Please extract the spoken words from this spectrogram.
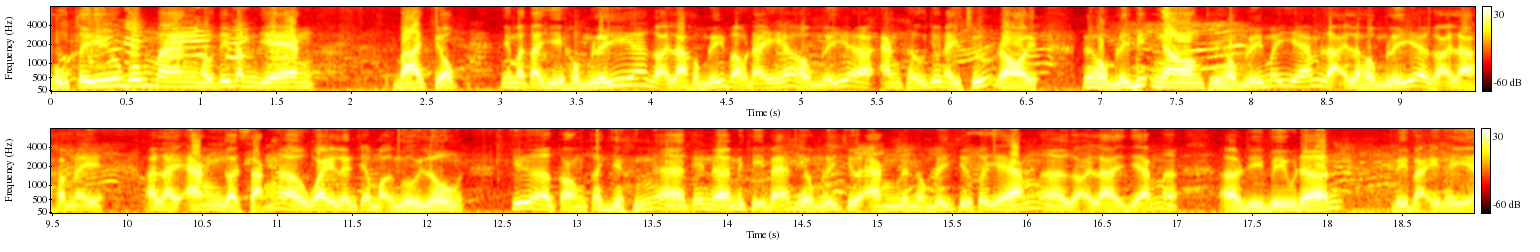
hủ tiếu bún măng hủ tiếu nam giang ba chục nhưng mà tại vì hùng lý á, gọi là hùng lý vào đây á, hùng lý ăn thử chỗ này trước rồi nên hùng lý biết ngon thì hùng lý mới dám lại là hùng lý gọi là hôm nay lại ăn rồi sẵn quay lên cho mọi người luôn chứ còn có những cái nơi mấy chị bán thì hùng lý chưa ăn nên hùng lý chưa có dám gọi là dám review đến vì vậy thì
